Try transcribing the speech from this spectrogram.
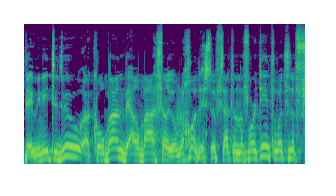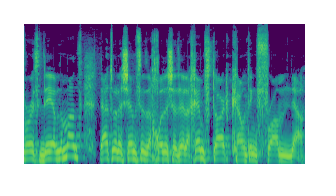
that we need to do a Korban Be'arba Asar Yom Lechodesh. So if that's on the 14th, what's the first day of the month? That's what Hashem says, Chodesh Hazeh Lachem, start counting from now.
